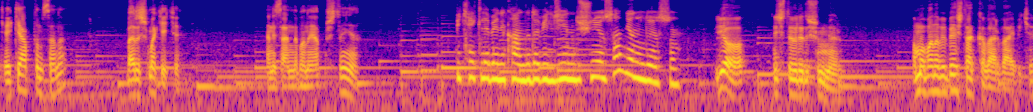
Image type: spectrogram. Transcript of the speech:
Kek yaptım sana. Barışma keki. Hani sen de bana yapmıştın ya. Bir kekle beni kandırabileceğini düşünüyorsan yanılıyorsun. Yo, hiç de öyle düşünmüyorum. Ama bana bir beş dakika ver Baybike.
